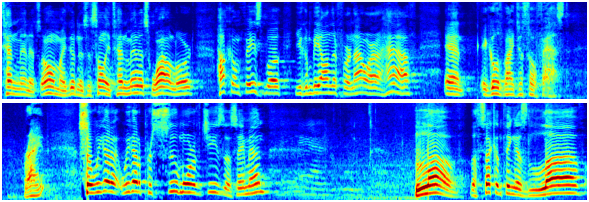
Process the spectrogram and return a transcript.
10 minutes. Oh my goodness, it's only 10 minutes? Wow, Lord. How come Facebook, you can be on there for an hour and a half and it goes by just so fast, right? So we gotta, we gotta pursue more of Jesus. Amen? Amen? Love. The second thing is love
